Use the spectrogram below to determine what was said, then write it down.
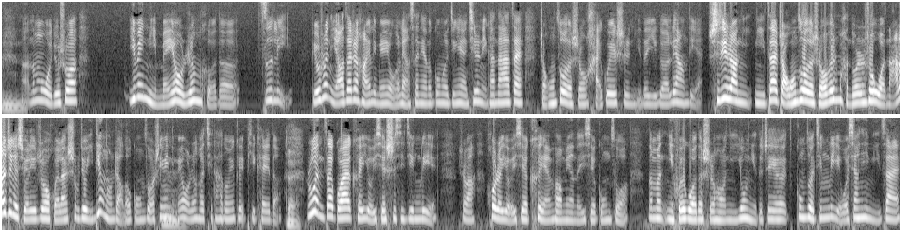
嗯啊，那么我就说，因为你没有任何的资历，比如说你要在这个行业里面有个两三年的工作经验，其实你看大家在找工作的时候，海归是你的一个亮点。实际上你，你在找工作的时候，为什么很多人说我拿了这个学历之后回来，是不是就一定能找到工作？是因为你嗯没有任何其他东西可以 PK 的。对，如果你在国外可以有一些实习经历，是吧？或者有一些科研方面的一些工作，那么你回国的时候，你用你的这些工作经历，我相信你在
